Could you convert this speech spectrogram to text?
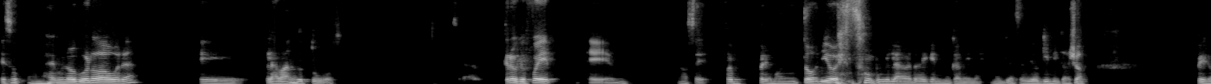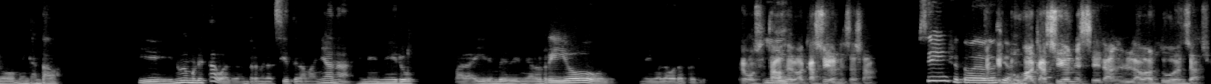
Eso me lo acuerdo ahora, eh, lavando tubos. creo que fue eh, no sé, fue premonitorio eso, porque la verdad es que nunca me imaginé que hacer bioquímica yo. Pero me encantaba. Y no me molestaba levantarme a las 7 de la mañana en enero para ir en vez de irme al río, me iba al laboratorio. Pero vos estabas de vacaciones allá. Sí, yo estaba de vacaciones. tus vacaciones eran lavar tu ensayo.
